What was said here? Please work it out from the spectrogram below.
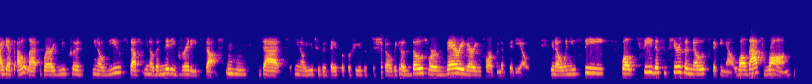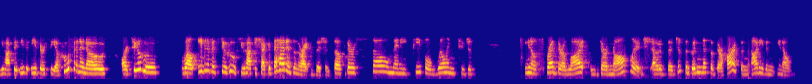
I guess, outlet where you could, you know, view stuff, you know, the nitty gritty stuff mm-hmm. that, you know, YouTube and Facebook refuses to show because those were very, very informative videos. You know, when you see, well, see, this is, here's a nose sticking out. Well, that's wrong. You have to either, either see a hoof and a nose or two hoofs well, even if it's two hoops, you have to check if the head is in the right position. So there's so many people willing to just, you know, spread their li- their knowledge out of the just the goodness of their hearts and not even, you know,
